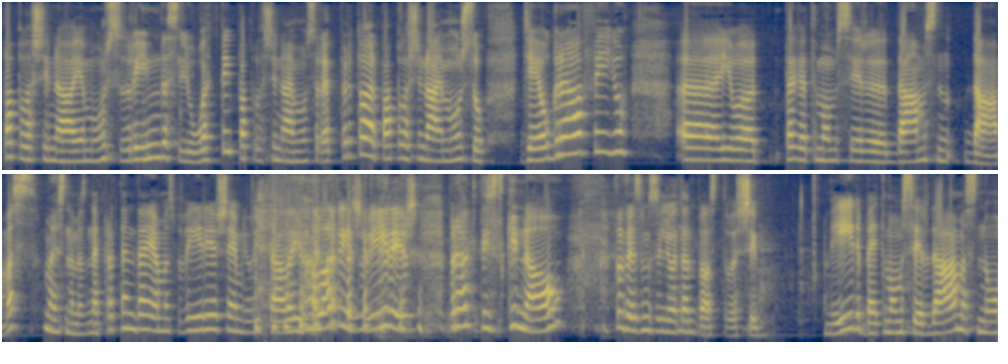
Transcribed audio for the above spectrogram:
paplašināja mūsu rindas ļoti, paplašināja mūsu repertuāru, paplašināja mūsu geogrāfiju, jo Tagad mums ir dāmas, dāmas. Mēs nemaz nepretendējam uz vīriešiem, jo Itālijā latviešu vīriešu praktiski nav. Toties mums ir ļoti atbalstoši vīri, bet mums ir dāmas no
